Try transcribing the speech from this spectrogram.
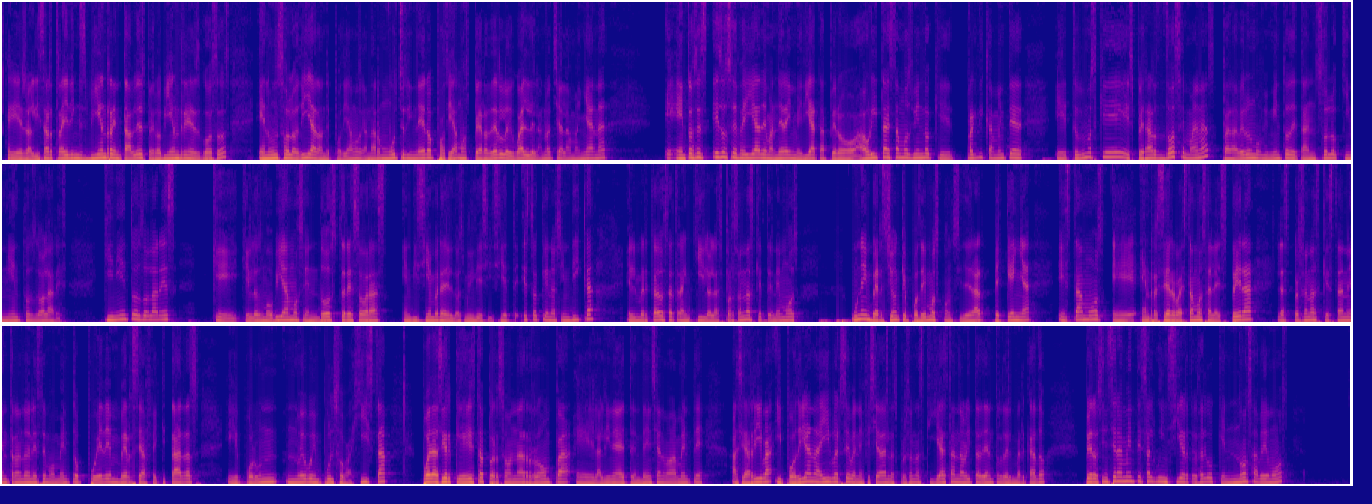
eh, realizar tradings bien rentables, pero bien riesgosos en un solo día, donde podíamos ganar mucho dinero, podíamos perderlo igual de la noche a la mañana. E, entonces eso se veía de manera inmediata, pero ahorita estamos viendo que prácticamente eh, tuvimos que esperar dos semanas para ver un movimiento de tan solo 500 dólares. 500 dólares que, los movíamos en 2-3 horas en diciembre del 2017. Esto que nos indica el mercado está tranquilo, las personas que tenemos una inversión que podemos considerar pequeña, estamos eh, en reserva, estamos a la espera. Las personas que están entrando en este momento pueden verse afectadas eh, por un nuevo impulso bajista. Puede hacer que esta persona rompa eh, la línea de tendencia nuevamente hacia arriba y podrían ahí verse beneficiadas las personas que ya están ahorita dentro del mercado. Pero sinceramente es algo incierto, es algo que no sabemos,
